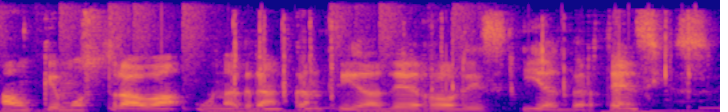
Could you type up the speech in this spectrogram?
aunque mostraba una gran cantidad de errores y advertencias.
